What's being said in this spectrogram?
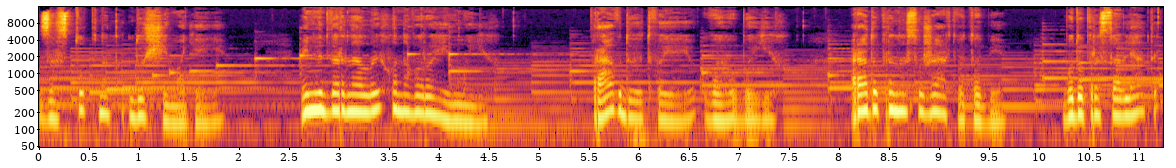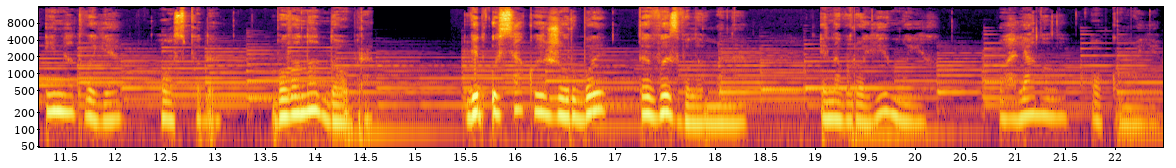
заступник душі моєї. Він відверне лихо на ворогів моїх, правдою Твоєю вигуби їх. Радо принесу жертву Тобі, буду прославляти ім'я Твоє, Господи, бо воно добре. Від усякої журби Ти визволив мене, і на ворогів моїх оглянуло око моє.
